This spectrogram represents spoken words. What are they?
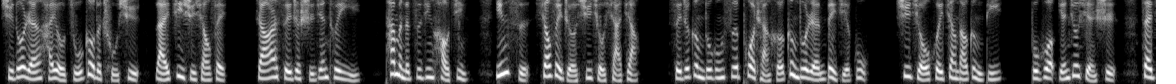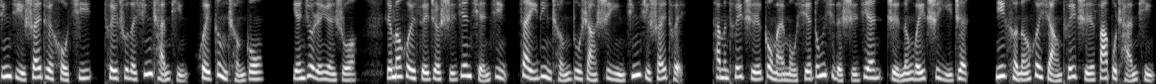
许多人还有足够的储蓄来继续消费。然而，随着时间推移，他们的资金耗尽，因此消费者需求下降。随着更多公司破产和更多人被解雇，需求会降到更低。不过，研究显示，在经济衰退后期推出的新产品会更成功。研究人员说，人们会随着时间前进，在一定程度上适应经济衰退。他们推迟购买某些东西的时间只能维持一阵。你可能会想推迟发布产品，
